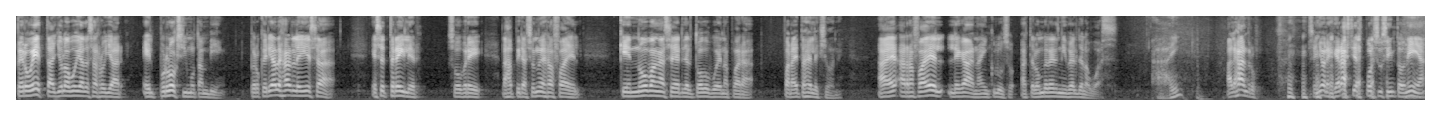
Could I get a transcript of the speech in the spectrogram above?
Pero esta yo la voy a desarrollar el próximo también. Pero quería dejarle esa, ese trailer sobre las aspiraciones de Rafael, que no van a ser del todo buenas para, para estas elecciones. A, a Rafael le gana incluso hasta el hombre del nivel de la UAS. Ay. Alejandro, señores, gracias por su sintonía.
